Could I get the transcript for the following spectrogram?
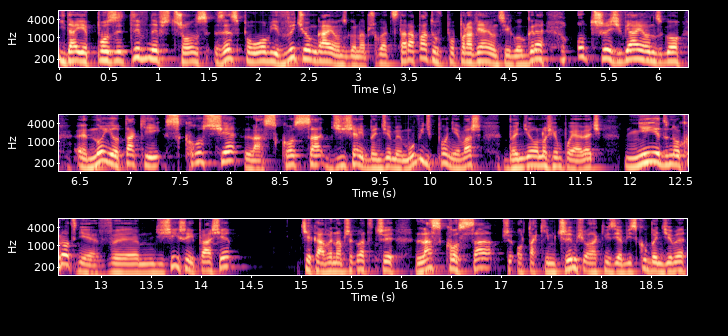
i daje pozytywny wstrząs zespołowi, wyciągając go na przykład z tarapatów, poprawiając jego grę, otrzeźwiając go, e, no i o takiej skosie, la dzisiaj będziemy mówić, ponieważ będzie ono się pojawiać niejednokrotnie w dzisiejszej prasie. Ciekawe na przykład, czy Las Cosa, czy o takim czymś, o takim zjawisku będziemy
